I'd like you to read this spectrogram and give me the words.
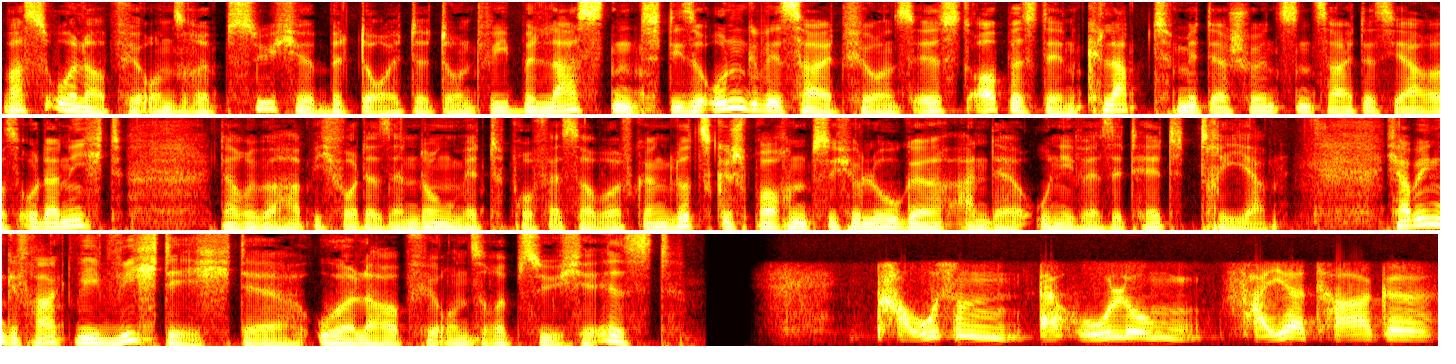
Was Urlaub für unsere Psyche bedeutet und wie belastend diese Ungewissheit für uns ist, ob es denn klappt mit der schönsten Zeit des Jahres oder nicht, darüber habe ich vor der Sendung mit Professor Wolfgang Lutz gesprochen, Psychologe an der Universität Trier. Ich habe ihn gefragt, wie wichtig der Urlaub für unsere Psyche ist. Pausen, Erholung, Feiertage,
